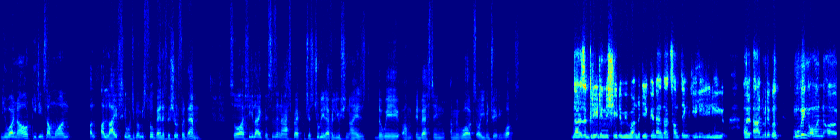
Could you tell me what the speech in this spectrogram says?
you are now teaching someone a, a life skill which is going to be so beneficial for them. So I feel like this is an aspect which has truly revolutionized the way um, investing I mean works or even trading works that is a great initiative you've undertaken, and that's something really, really uh, admirable. Moving on, uh,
